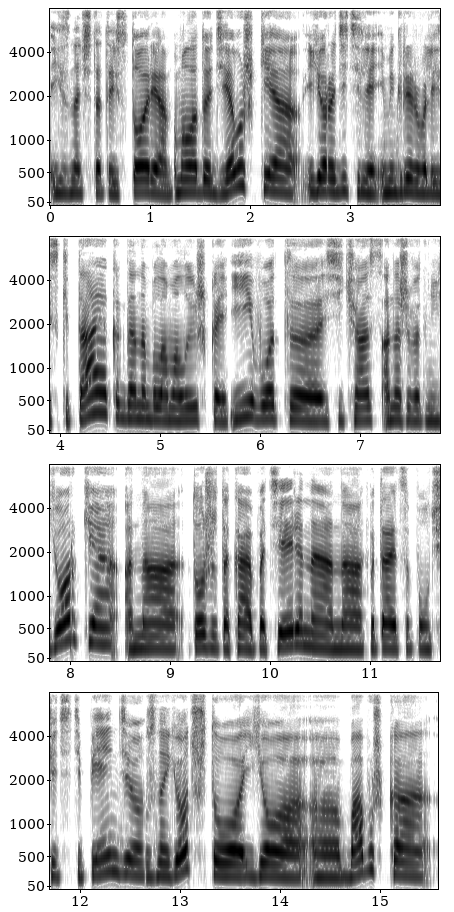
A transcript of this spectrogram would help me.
и, значит, это история молодой девушки, ее родители эмигрировали из Китая, когда она была малышкой, и вот э, сейчас она живет в Нью-Йорке, она тоже такая потерянная, она пытается получить стипендию, узнает, что ее э, бабушка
